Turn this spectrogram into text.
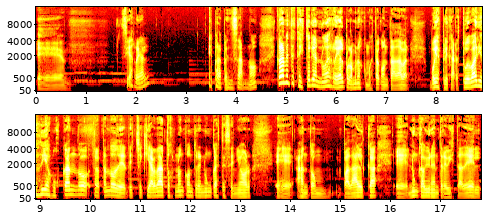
Eh, ¿Si es real? Es para pensar, ¿no? Claramente esta historia no es real, por lo menos como está contada. A ver, voy a explicar. Estuve varios días buscando, tratando de, chequear datos, no encontré nunca a este señor eh, Anton Padalka, eh, nunca vi una entrevista de él.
